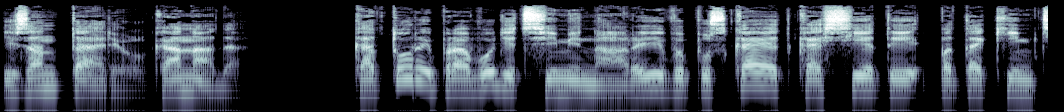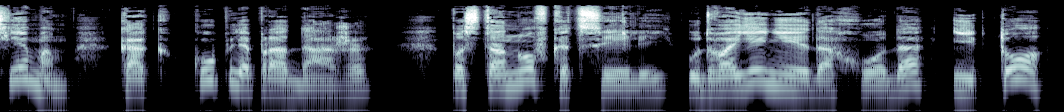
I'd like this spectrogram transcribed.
из Онтарио, Канада, который проводит семинары и выпускает кассеты по таким темам, как купля-продажа, постановка целей, удвоение дохода и то,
